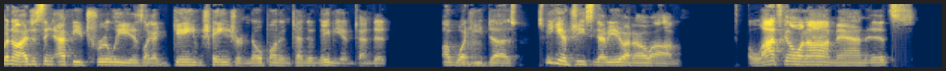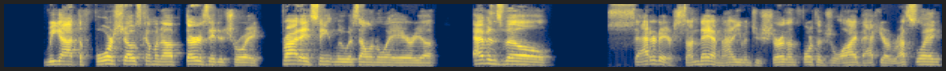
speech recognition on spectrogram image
But no, I just think Effy truly is like a game changer, no pun intended, maybe intended, on what he does. Speaking of GCW, I know um a lot's going on, man. It's we got the four shows coming up Thursday, Detroit, Friday, St. Louis, Illinois area, Evansville, Saturday or Sunday. I'm not even too sure. Then Fourth of July, backyard wrestling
